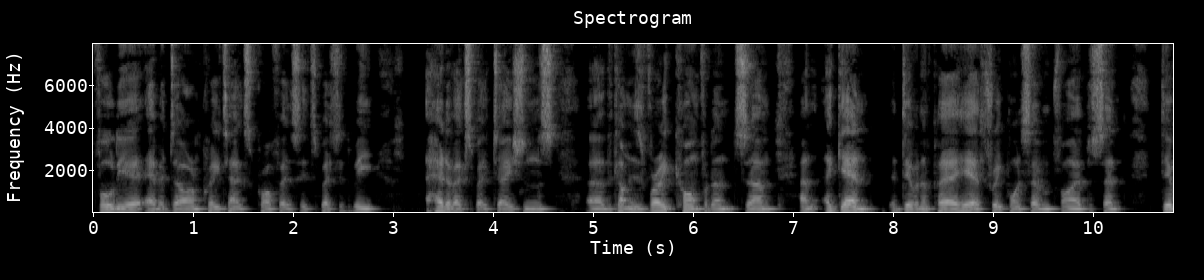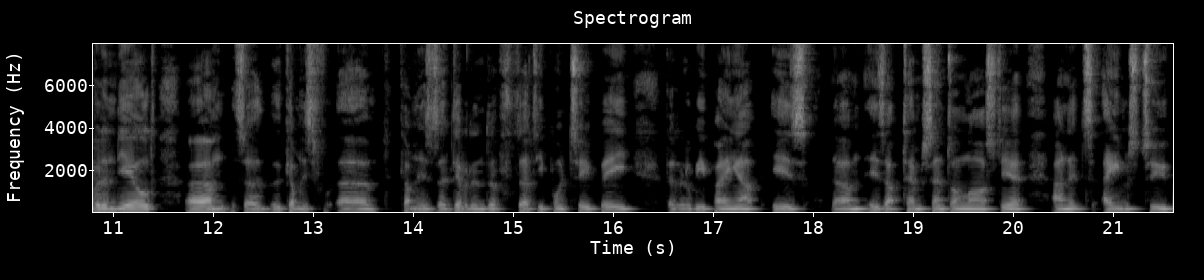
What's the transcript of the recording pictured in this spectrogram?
full year EBITDA and pre tax profits expected to be ahead of expectations. Uh, the company is very confident. Um, and again, a dividend payer here, 3.75% dividend yield. Um, so the company's uh, company's dividend of 30.2p that it'll be paying out is um, is up 10% on last year, and it aims to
